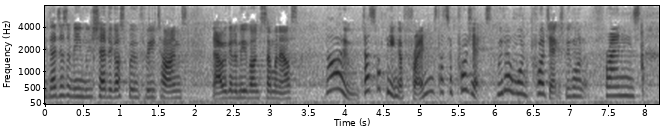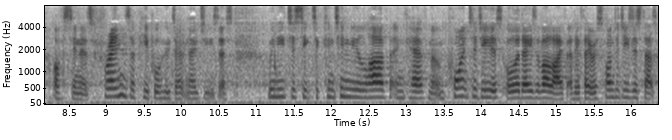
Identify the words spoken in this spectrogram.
That doesn't mean we've shared the gospel in three times, now we're going to move on to someone else. No, that's not being a friend, that's a project. We don't want projects, we want friends of sinners, friends of people who don't know Jesus we need to seek to continue to love and care for them and point to Jesus all the days of our life. And if they respond to Jesus, that's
